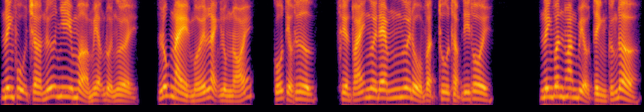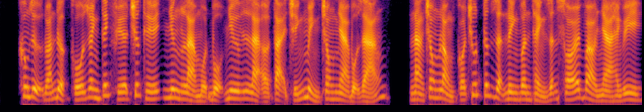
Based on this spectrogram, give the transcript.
Ninh Phụ chờ nữ nhi mở miệng đuổi người, lúc này mới lạnh lùng nói, cố tiểu thư, phiền thoái ngươi đem ngươi đổ vật thu thập đi thôi. Ninh Vân Hoan biểu tình cứng đờ, không dự đoán được cố doanh tích phía trước thế nhưng là một bộ như là ở tại chính mình trong nhà bộ dáng. Nàng trong lòng có chút tức giận Ninh Vân Thành dẫn sói vào nhà hành vi,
